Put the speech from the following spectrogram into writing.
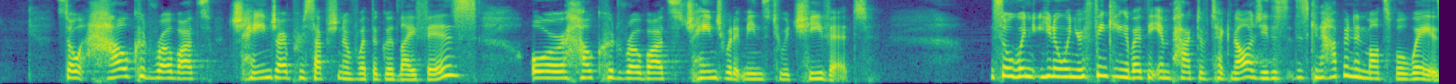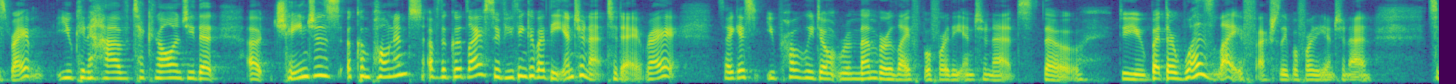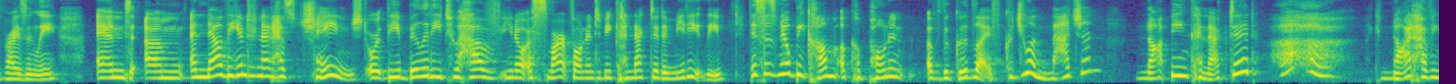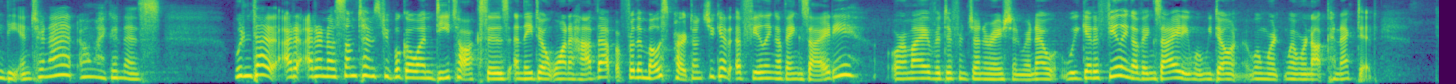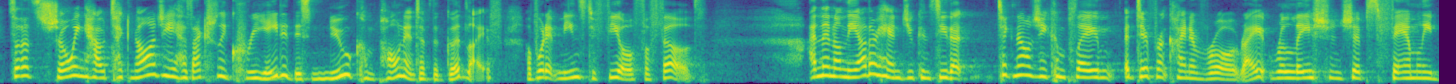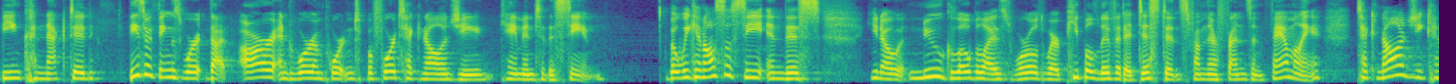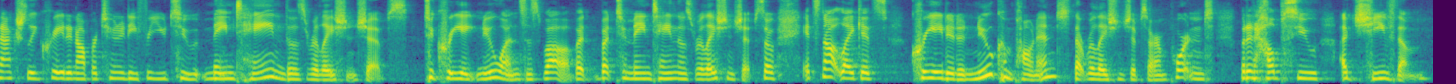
So, how could robots change our perception of what the good life is? Or how could robots change what it means to achieve it? So when you know when you're thinking about the impact of technology, this this can happen in multiple ways, right? You can have technology that uh, changes a component of the good life. So if you think about the internet today, right? So I guess you probably don't remember life before the internet, though, do you? But there was life actually before the internet surprisingly. And, um, and now the internet has changed, or the ability to have you know, a smartphone and to be connected immediately. This has now become a component of the good life. Could you imagine not being connected? like not having the internet? Oh my goodness. Wouldn't that, I, I don't know, sometimes people go on detoxes and they don't want to have that, but for the most part, don't you get a feeling of anxiety? Or am I of a different generation where now we get a feeling of anxiety when we don't, when we're, when we're not connected? So that's showing how technology has actually created this new component of the good life, of what it means to feel fulfilled. And then on the other hand, you can see that technology can play a different kind of role, right? Relationships, family, being connected. These are things were, that are and were important before technology came into the scene. But we can also see in this you know, new globalized world where people live at a distance from their friends and family, technology can actually create an opportunity for you to maintain those relationships, to create new ones as well, but but to maintain those relationships. So it's not like it's created a new component that relationships are important, but it helps you achieve them.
